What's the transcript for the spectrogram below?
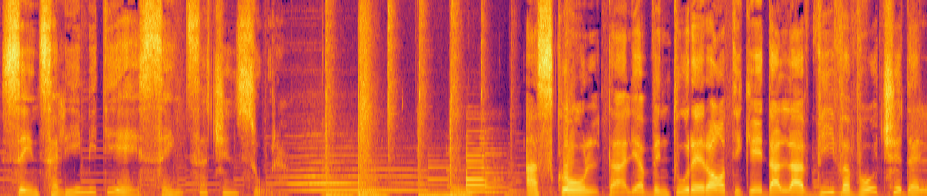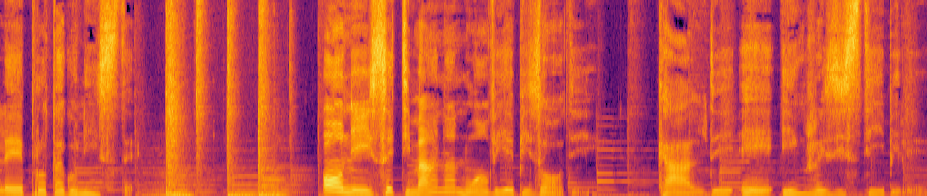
senza limiti e senza censura. Ascolta le avventure erotiche dalla viva voce delle protagoniste Ogni settimana nuovi episodi, caldi e irresistibili,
